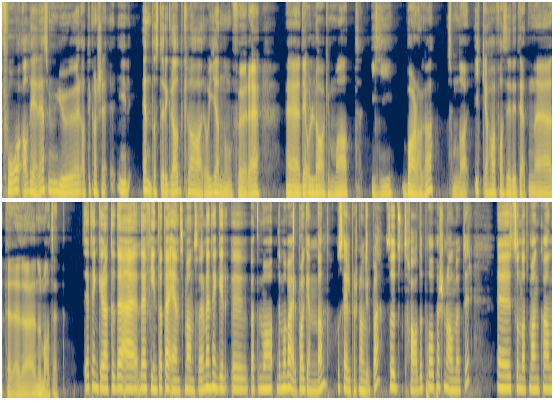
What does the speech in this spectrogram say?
få av dere, som gjør at de kanskje i enda større grad klarer å gjennomføre eh, det å lage mat i barnehager, som da ikke har fasilitetene til det eh, normalt sett. Jeg tenker at det er, det er fint at det er én som har ansvaret, men jeg tenker at det må, det må være på agendaen hos hele personalgruppa. Så ta det på personalmøter, sånn at man kan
